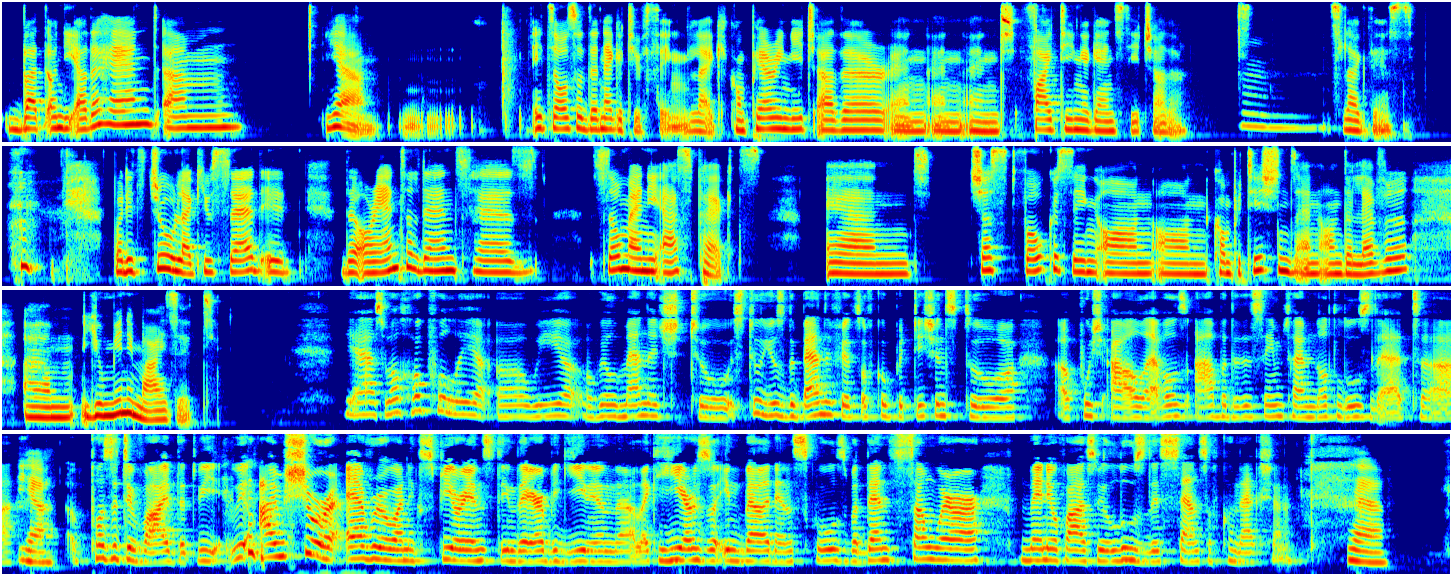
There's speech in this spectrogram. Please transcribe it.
But on the other hand um, yeah it's also the negative thing like comparing each other and and and fighting against each other Mm. It's like this. but it's true, like you said, it the Oriental dance has so many aspects and just focusing on on competitions and on the level um, you minimize it Yes, well, hopefully, uh, we uh, will manage to still use the benefits of competitions to uh, uh, push our levels up, but at the same time not lose that uh, yeah positive vibe that we, we I'm sure everyone experienced in their beginning, uh, like years in belly dance schools, but then somewhere many of us will lose this sense of connection. Yeah.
